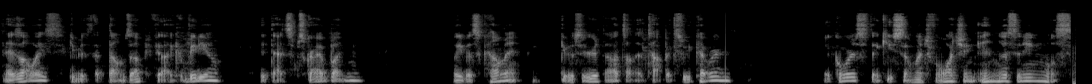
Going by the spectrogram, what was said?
And as always, give us a thumbs up if you like our video, hit that subscribe button, leave us a comment, give us your thoughts on the topics we covered. Of course, thank you so much for watching and listening. We'll see.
